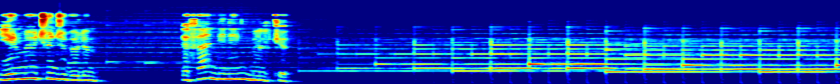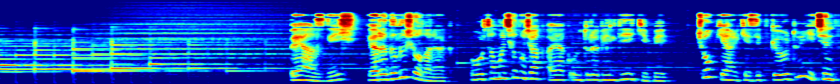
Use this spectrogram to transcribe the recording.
23. Bölüm Efendinin Mülkü Beyaz diş, yaratılış olarak ortama çabucak ayak uydurabildiği gibi çok yer gezip gördüğü için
